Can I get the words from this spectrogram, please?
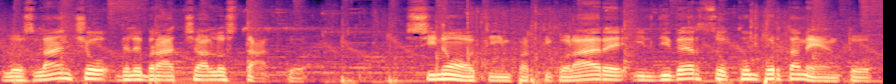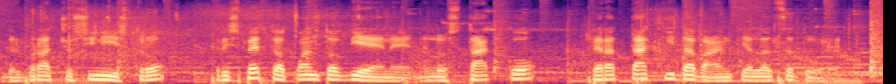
lo slancio delle braccia allo stacco. Si noti in particolare il diverso comportamento del braccio sinistro rispetto a quanto avviene nello stacco per attacchi davanti all'alzatore.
